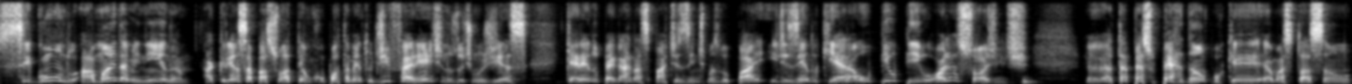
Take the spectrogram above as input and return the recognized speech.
Segundo a mãe da menina, a criança passou a ter um comportamento diferente nos últimos dias, querendo pegar nas partes íntimas do pai e dizendo que era o piu-piu. Olha só, gente. Eu até peço perdão porque é uma situação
